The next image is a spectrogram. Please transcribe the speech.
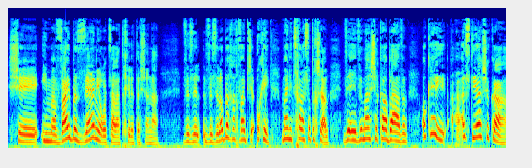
שעם ה vibe הזה אני רוצה להתחיל את השנה. וזה, וזה לא בהכרח vibe של, אוקיי, מה אני צריכה לעשות עכשיו? ו- ומה ההשקה הבאה? ו- אוקיי, אז תהיה השקה,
